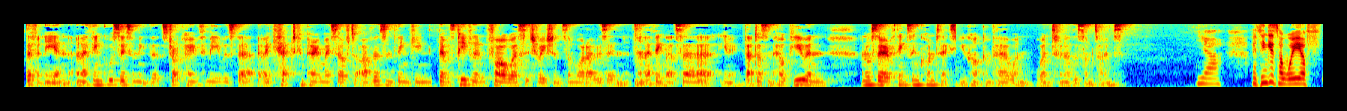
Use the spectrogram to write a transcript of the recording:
Definitely, and, and I think also something that struck home for me was that I kept comparing myself to others and thinking there was people in far worse situations than what I was in, and I think that's a you know that doesn't help you, and and also everything's in context. You can't compare one one to another sometimes. Yeah, I think it's a way of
